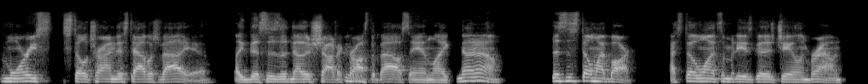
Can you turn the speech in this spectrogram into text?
Morey's still trying to establish value. Like this is another shot across the bow, saying like, no, no, no, this is still my bar. I still want somebody as good as Jaylen Brown,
